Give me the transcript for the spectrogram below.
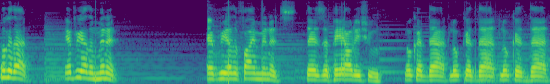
Look at that. Every other minute, every other five minutes, there's a payout issued. Look at that. Look at that. Look at that.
